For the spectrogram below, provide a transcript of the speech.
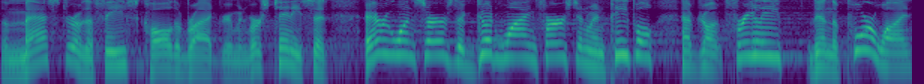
the master of the feast called the bridegroom. In verse 10, he said, Everyone serves the good wine first, and when people have drunk freely, then the poor wine.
